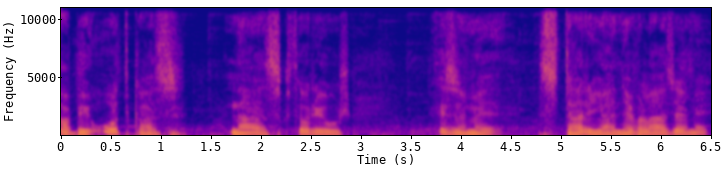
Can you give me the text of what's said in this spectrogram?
aby odkaz nás, ktorí už sme starí a nevlázeme,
